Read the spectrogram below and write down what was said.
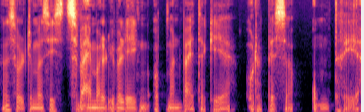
dann sollte man sich zweimal überlegen, ob man weitergehe oder besser umdrehe.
